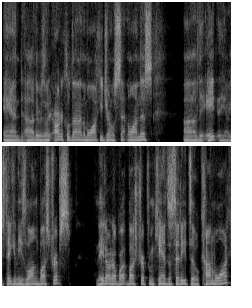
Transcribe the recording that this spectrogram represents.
And uh, there was an article done in the Milwaukee Journal Sentinel on this. Uh, the eight, you know, he's taking these long bus trips, an eight-hour bus trip from Kansas City to Oconomowoc,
